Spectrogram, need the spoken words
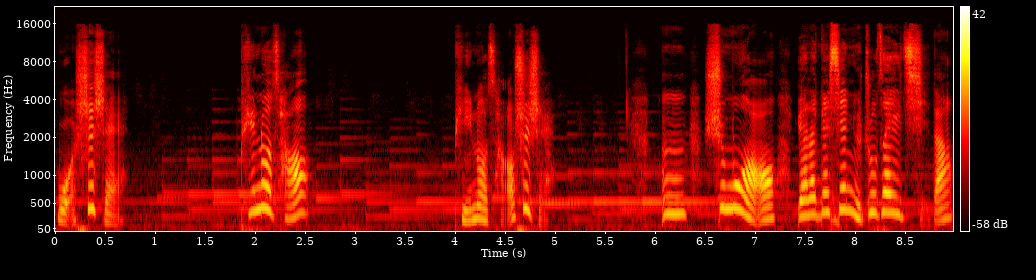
我是谁？匹诺曹。匹诺曹是谁？嗯，是木偶，原来跟仙女住在一起的。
